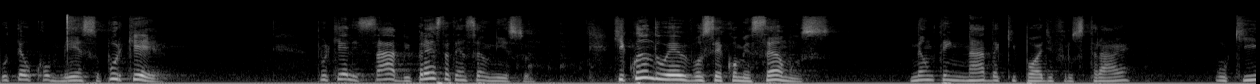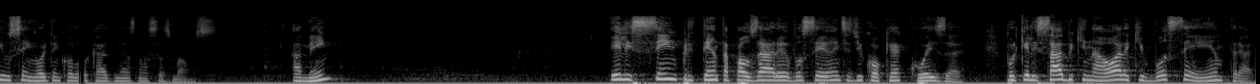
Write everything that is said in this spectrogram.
o teu começo. Por quê? Porque ele sabe, presta atenção nisso, que quando eu e você começamos, não tem nada que pode frustrar o que o Senhor tem colocado nas nossas mãos. Amém? Ele sempre tenta pausar você antes de qualquer coisa, porque ele sabe que na hora que você entra,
